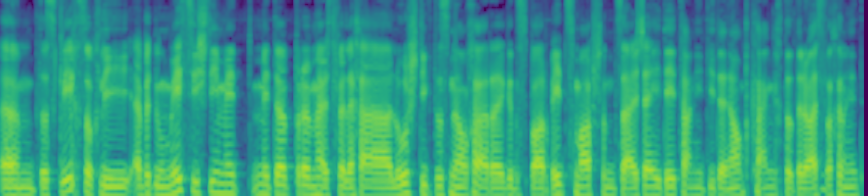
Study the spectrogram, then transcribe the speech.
ähm, das gleich so ein bisschen, eben, du missest dich mit, mit jemandem, hast vielleicht auch lustig, dass du nachher ein paar Witze machst und sagst, hey, dort habe ich dich dann abgehängt oder weiß ich nicht.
